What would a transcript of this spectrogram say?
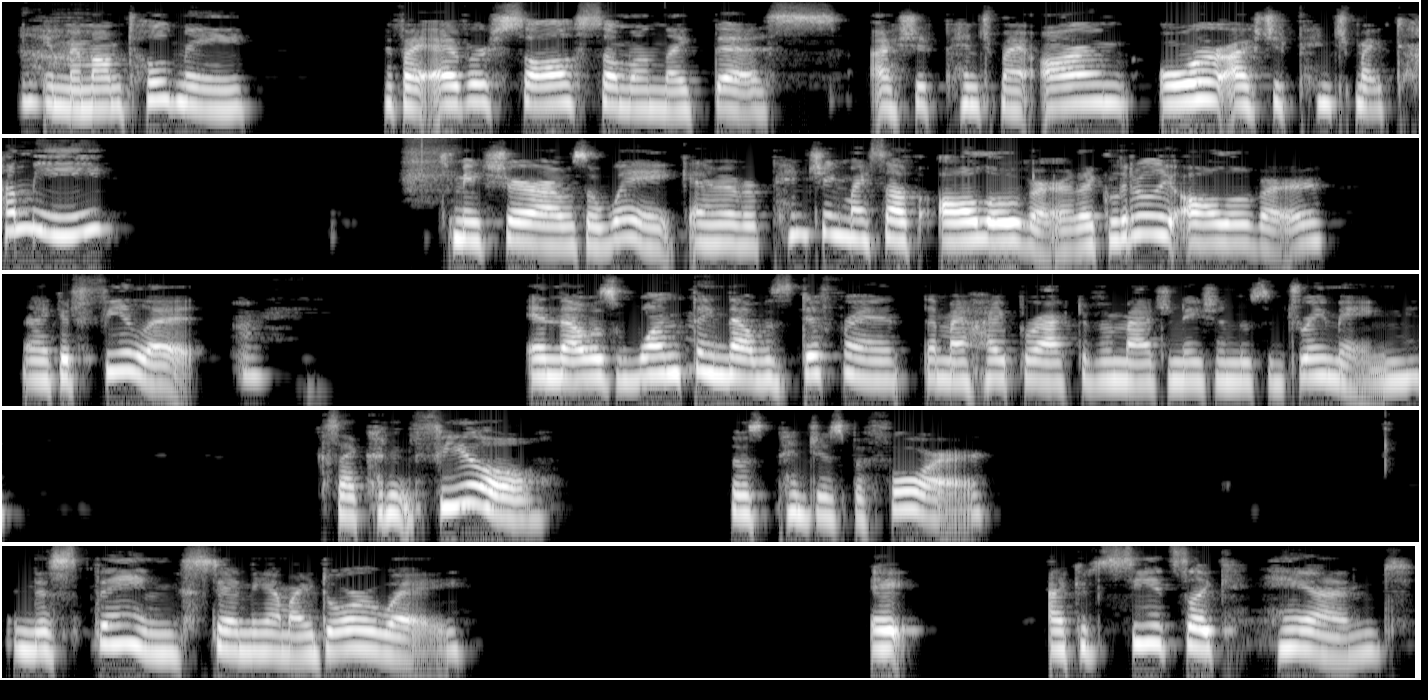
and my mom told me if I ever saw someone like this, I should pinch my arm or I should pinch my tummy to make sure I was awake. And I remember pinching myself all over, like literally all over, and I could feel it. And that was one thing that was different than my hyperactive imagination lucid dreaming. Because I couldn't feel those pinches before. And this thing standing at my doorway, it, I could see its like hand.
